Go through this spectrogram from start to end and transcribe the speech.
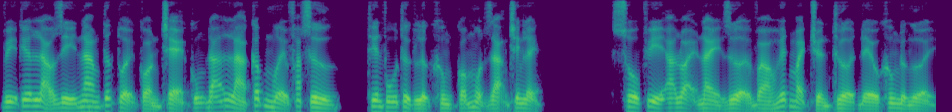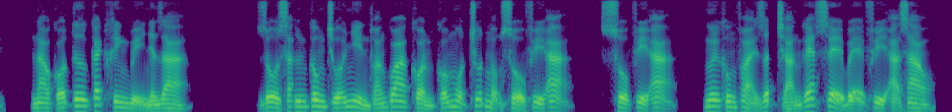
vị tiên lão gì nam tức tuổi còn trẻ cũng đã là cấp mười pháp sư, thiên phú thực lực không có một dạng tranh lệch. Sophie a loại này dựa vào huyết mạch truyền thừa đều không được người, nào có tư cách khinh bị nhân ra dồ săn công chúa nhìn thoáng qua còn có một chút mộng sophie a sophie a, ngươi không phải rất chán ghét sệ bệ phỉ a sao?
